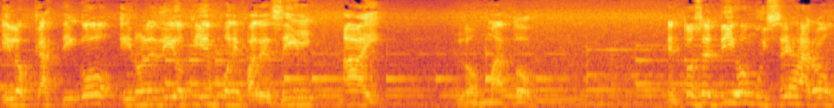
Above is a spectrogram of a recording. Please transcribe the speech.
y los castigó y no le dio tiempo ni para decir, ay, los mató. Entonces dijo Moisés Aarón,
